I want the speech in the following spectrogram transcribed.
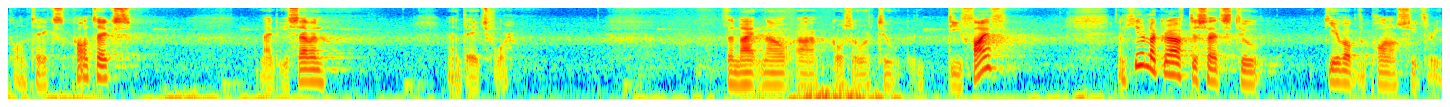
Pawn takes, pawn takes, knight e7, and h4. The knight now uh, goes over to d5. And here Lagrave decides to give up the pawn on c3.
